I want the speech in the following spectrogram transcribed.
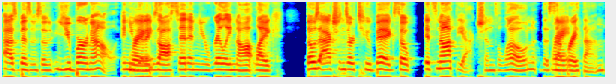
as businesses, you burn out and you Right. get exhausted and you're really not like those actions are too big. So it's not the actions alone that Right. separate them.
